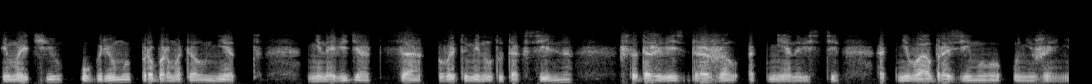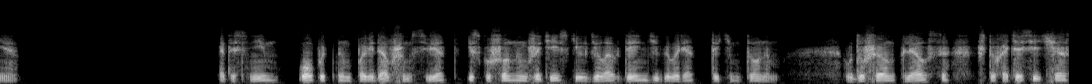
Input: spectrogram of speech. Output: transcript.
И Мэтью угрюмо пробормотал «нет», ненавидя отца в эту минуту так сильно, что даже весь дрожал от ненависти, от невообразимого унижения. Это с ним, опытным, повидавшим свет, искушенным в житейских делах Дэнди, говорят таким тоном. В душе он клялся, что хотя сейчас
